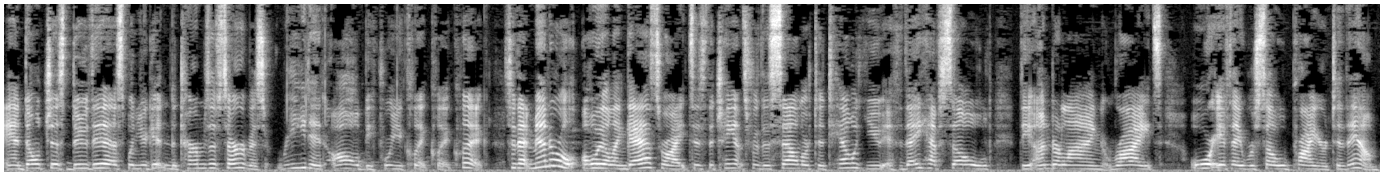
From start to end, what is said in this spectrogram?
and don't just do this when you're getting the terms of service. Read it all before you click, click, click. So that mineral oil and gas rights is the chance for the seller to tell you if they have sold the underlying rights or if they were sold prior to them.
